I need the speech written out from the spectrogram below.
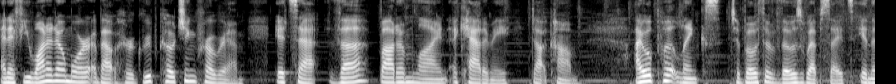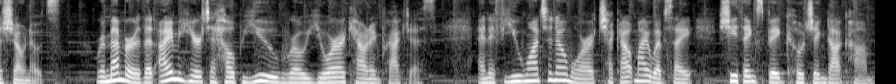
And if you want to know more about her group coaching program, it's at thebottomlineacademy.com. I will put links to both of those websites in the show notes. Remember that I'm here to help you grow your accounting practice. And if you want to know more, check out my website, shethinksbigcoaching.com.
